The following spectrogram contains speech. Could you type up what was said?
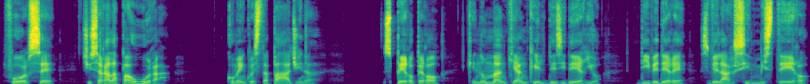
Forse ci sarà la paura, come in questa pagina. Spero però che non manchi anche il desiderio di vedere svelarsi il mistero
